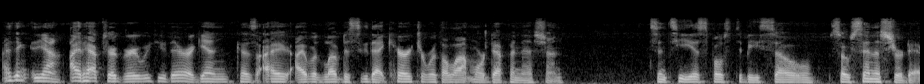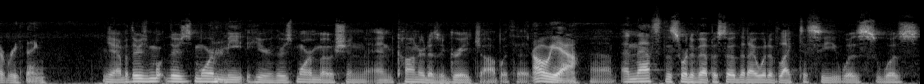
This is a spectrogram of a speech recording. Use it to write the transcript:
I think, yeah, I'd have to agree with you there again because I, I would love to see that character with a lot more definition, since he is supposed to be so so sinister to everything. Yeah, but there's more, there's more meat here. There's more emotion, and Connor does a great job with it. Oh yeah, Uh, and that's the sort of episode that I would have liked to see was was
